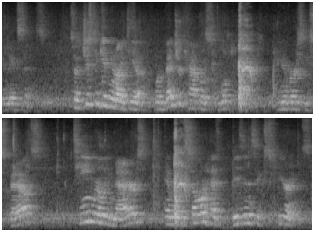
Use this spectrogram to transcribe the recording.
It makes sense. So just to give you an idea, when venture capitalists look at university spinouts, team really matters, and when someone has business experience,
